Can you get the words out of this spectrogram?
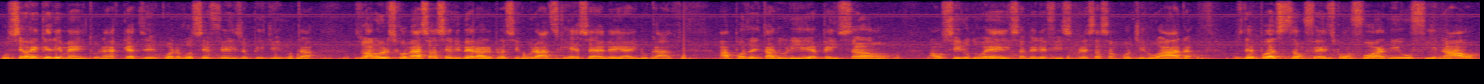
o seu requerimento, né? Quer dizer, quando você fez o pedido, tá? Os valores começam a ser liberados para segurados que recebem aí, no caso, aposentadoria, pensão, auxílio doença, benefício e prestação continuada. Os depósitos são feitos conforme o final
